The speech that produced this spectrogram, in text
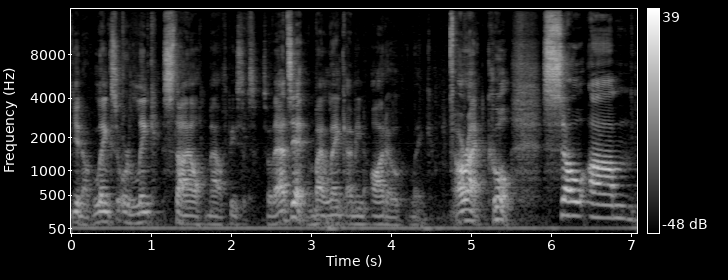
you know, links or link style mouthpieces. So that's it. And by link, I mean Otto Link. All right, cool. So um,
